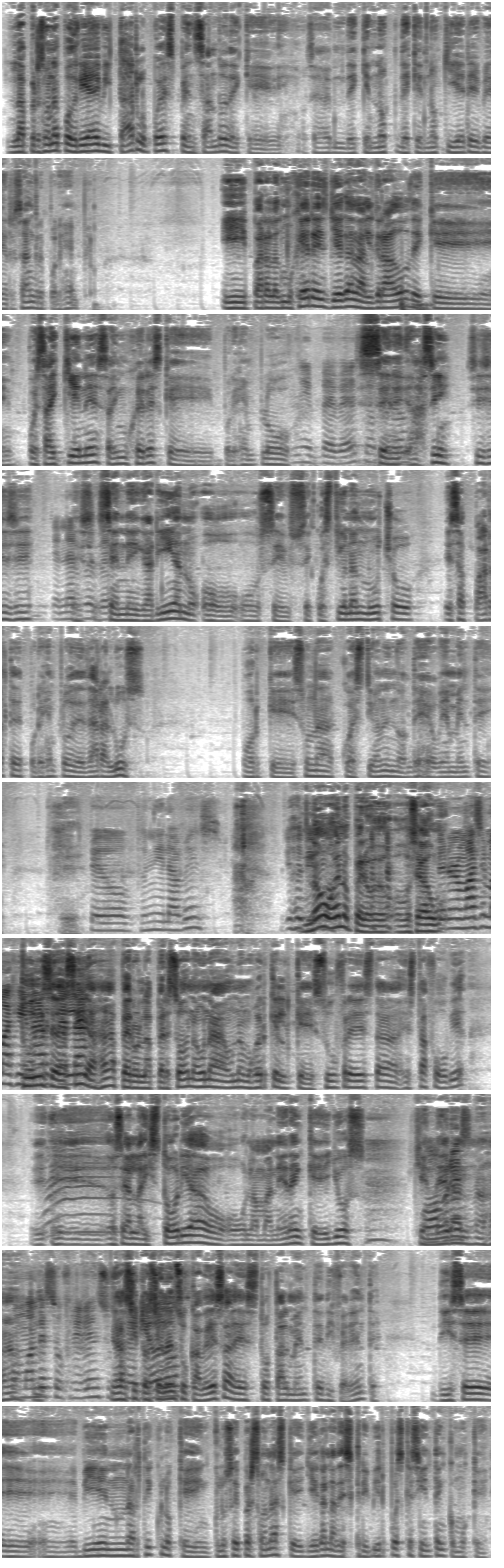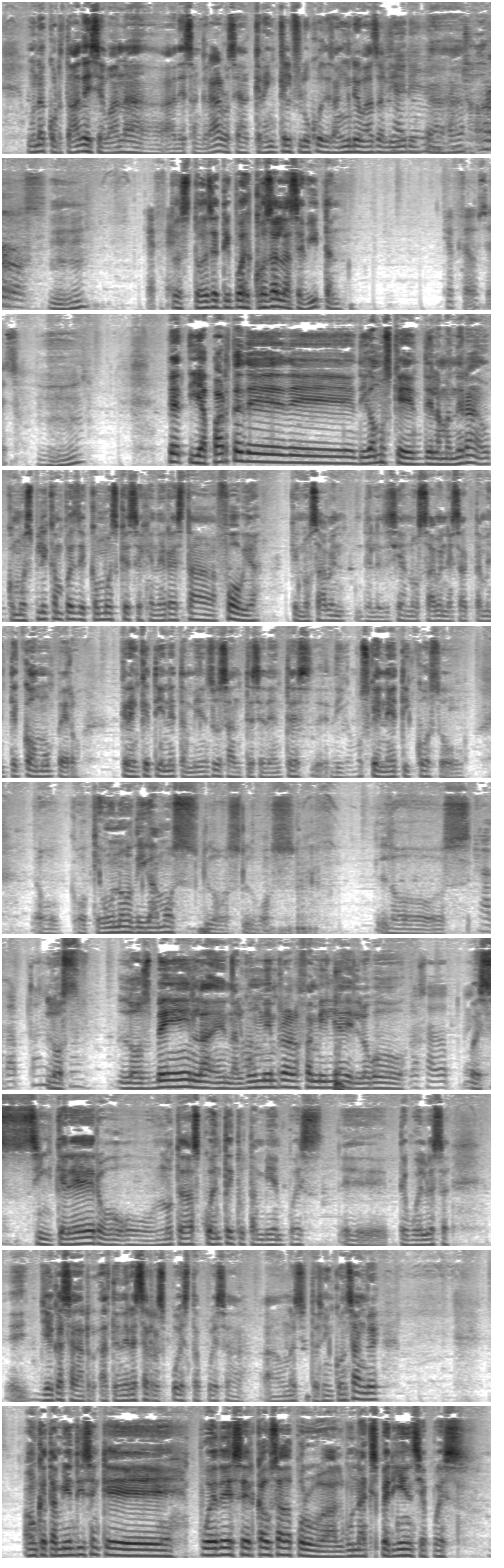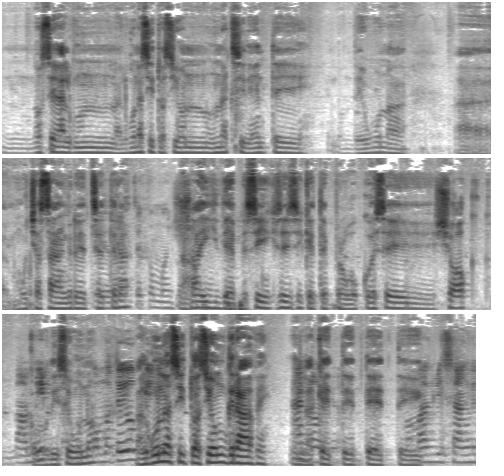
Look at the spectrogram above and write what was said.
La persona podría evitarlo, pues, pensando de que, o sea, de que no, de que no quiere ver sangre, por ejemplo. Y para las mujeres llegan al grado de que, pues hay quienes, hay mujeres que, por ejemplo, bebés, se, creo. ah, sí, sí, sí, Es- se negarían o, o se, se cuestionan mucho esa parte, por ejemplo, de dar a luz, porque es una cuestión en donde obviamente... eh, Pero pues, ni la ves. No, bueno, pero, o sea, Pero nomás tú dices así, ajá, pero la persona, una, una mujer que, que sufre esta, esta fobia, eh, eh, o sea, la historia o, o la manera en que ellos generan... Pobres, ajá, ¿cómo han de sufrir en sus la situación en su cabeza es totalmente diferente. Dice, eh, eh, vi en un artículo que incluso hay personas que llegan a describir pues que sienten como que una cortada y se van a, a desangrar, o sea, creen que el flujo de sangre va a salir. y- ajá. chorros. Ujú. Qué feo, Entonces todo ese tipo de cosas las evitan. qué feo es eso. Pero- y aparte de, de, digamos que de la manera, como explican pues de cómo es que se genera esta fobia, que no saben, les decía, no saben exactamente cómo, pero creen que tiene también sus antecedentes, eh, digamos, genéticos o, o, o que uno, digamos, los, los, los, Adoptan. los, ve en, la, en algún miembro de la familia y luego pues sin querer o, o no te das cuenta y tú también pues eh, te vuelves a, eh, llegas a, a tener esa respuesta pues a, a una situación con sangre. Aunque también dicen que puede ser causada por alguna experiencia pues no sé algún alguna situación un accidente donde hubo una ah, mucha sangre etcétera Quedaste como en Ajá, y de- sí, sí sí que te provocó ese shock mí, como dice uno como que- alguna situación grave en Ah, la no, que te, te, te-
